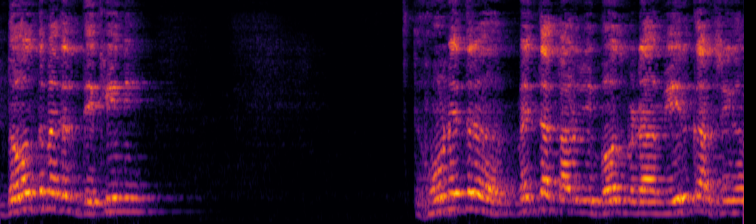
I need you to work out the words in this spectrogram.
ਦੌਲਤ ਮੈਂ ਕਦੇ ਦੇਖੀ ਨਹੀਂ। ਤੇ ਹੁਣ ਇਧਰ ਮਹਿਤਾ ਕਾਲੂ ਜੀ ਬਹੁਤ ਵੱਡਾ ਅਮੀਰ ਘਰ ਸੀਗਾ।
